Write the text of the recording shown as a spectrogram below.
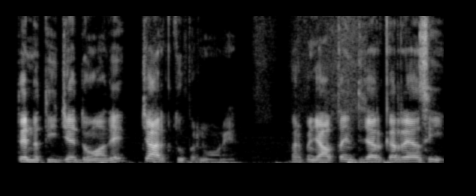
ਤੇ ਨਤੀਜੇ ਦੋਵਾਂ ਦੇ 4 ਅਕਤੂਬਰ ਨੂੰ ਆਉਣੇ ਆ। ਪਰ ਪੰਜਾਬ ਤਾਂ ਇੰਤਜ਼ਾਰ ਕਰ ਰਿਹਾ ਸੀ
